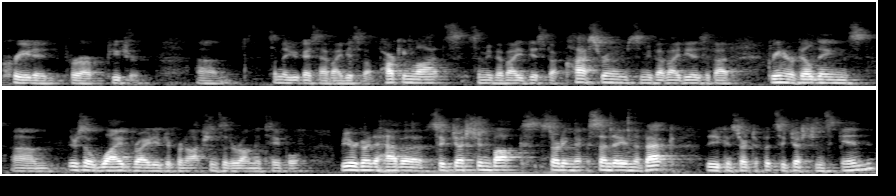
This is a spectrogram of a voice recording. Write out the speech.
created for our future. Um, some of you guys have ideas about parking lots. Some of you have ideas about classrooms. Some of you have ideas about greener buildings. Um, there's a wide variety of different options that are on the table. We are going to have a suggestion box starting next Sunday in the back that you can start to put suggestions in.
